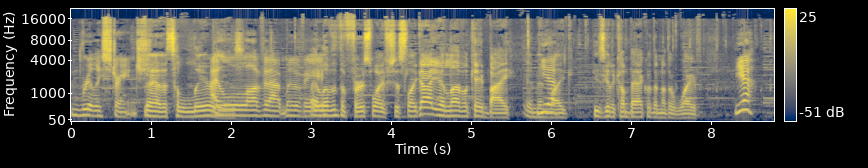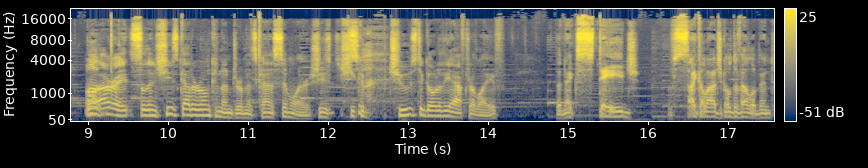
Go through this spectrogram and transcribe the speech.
really strange. Yeah, that's hilarious. I love that movie. I love that the first wife's just like, ah, you're in love, okay, bye. And then, Yeah. like, he's going to come back with another wife. Yeah. Well, all right. So then she's got her own conundrum It's kind of similar. She's She could choose to go to the afterlife, the next stage of psychological development.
